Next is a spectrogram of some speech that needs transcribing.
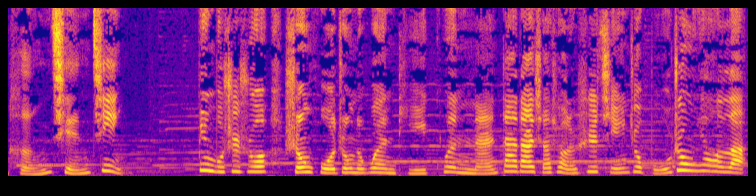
恒前进。并不是说生活中的问题、困难、大大小小的事情就不重要了。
